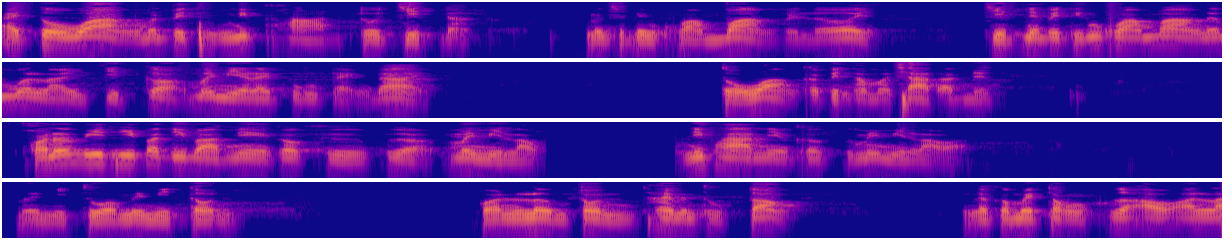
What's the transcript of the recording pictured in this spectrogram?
ไอตัวว่างมันไปถึงนิพพานตัวจิตน่ะ มันจะเป็นความว่างไปเลย จิตเนี่ยไปถึงความว่างนั้นเมื่อไหร่จิตก็ไม่มีอะไรปรุงแต่งได้ ตัวว่างก็เป็นธรรมชาติอันหนึ่งเพราะนั้นวิธีปฏิบัติเนี่ยก็คือเพื่อไม่มีเรา นิพพานเนี่ยก็คือไม่มีเราอะ ไม่มีตัวไม่มีตนเพราะนั้นเริ่มต้นให้มันถูกต้อง แล้วก็ไม่ต้องเพื่อเอาอะไร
